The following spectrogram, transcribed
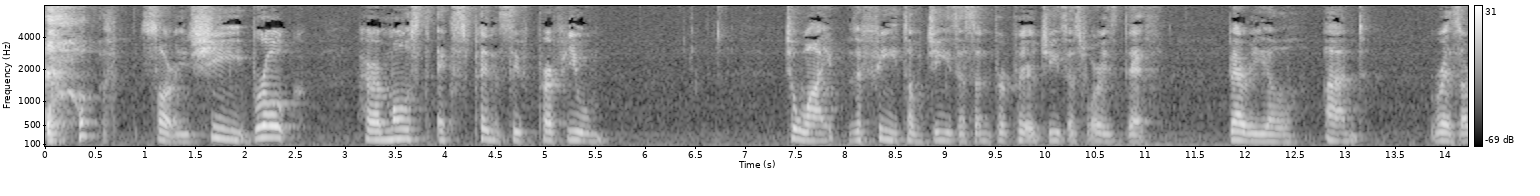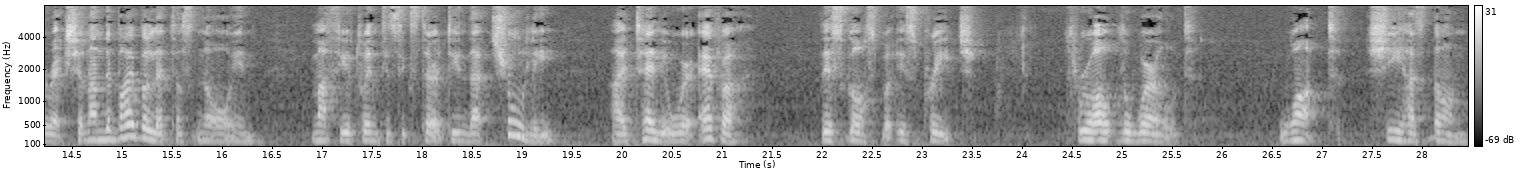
sorry, she broke her most expensive perfume to wipe the feet of Jesus and prepare Jesus for his death, burial, and resurrection. And the Bible let us know in Matthew 26 13 that truly, I tell you, wherever this gospel is preached throughout the world, what she has done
